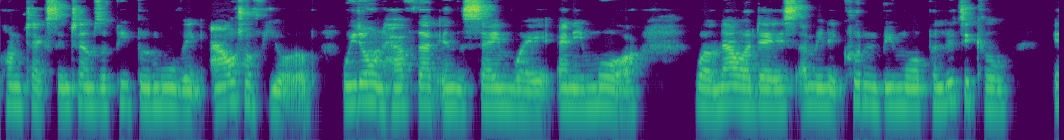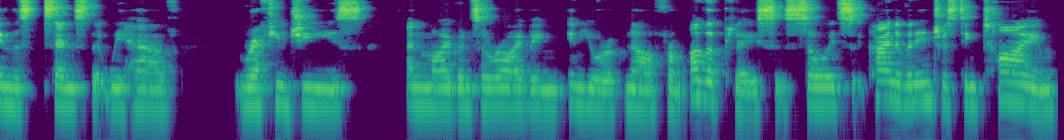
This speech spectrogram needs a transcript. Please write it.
context, in terms of people moving out of Europe, we don't have that in the same way anymore. Well, nowadays, I mean, it couldn't be more political in the sense that we have refugees and migrants arriving in Europe now from other places. So it's kind of an interesting time,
